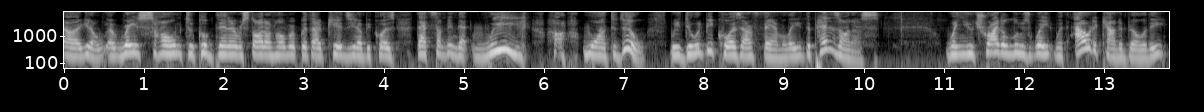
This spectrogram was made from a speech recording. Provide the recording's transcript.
Uh, you know, race home to cook dinner and start on homework with our kids, you know, because that's something that we uh, want to do. We do it because our family depends on us. When you try to lose weight without accountability,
